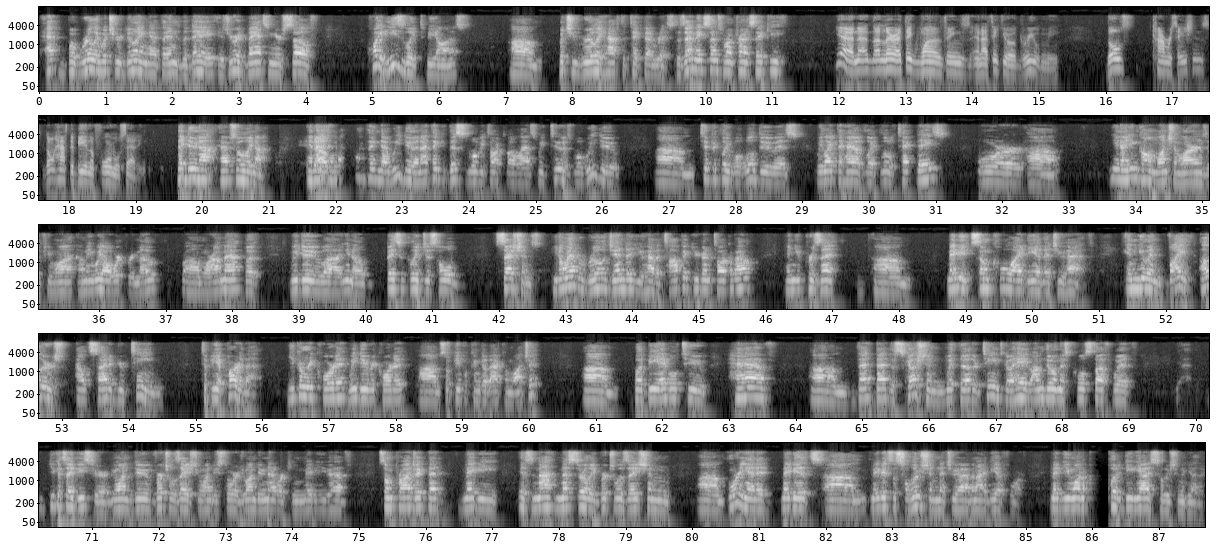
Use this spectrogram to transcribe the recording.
At, but really, what you're doing at the end of the day is you're advancing yourself quite easily, to be honest. Um, but you really have to take that risk. Does that make sense? What I'm trying to say, Keith? Yeah, and uh, Larry, I think one of the things, and I think you'll agree with me, those conversations don't have to be in a formal setting. They do not. Absolutely not. And, that, and that's one thing that we do, and I think this is what we talked about last week too, is what we do. Um, typically, what we'll do is we like to have like little tech days, or uh, you know, you can call them lunch and learns if you want. I mean, we all work remote um, where I'm at, but we do, uh, you know, basically just hold sessions. You don't have a real agenda. You have a topic you're going to talk about, and you present um, maybe some cool idea that you have, and you invite others outside of your team to be a part of that. You can record it. We do record it um, so people can go back and watch it. Um, but be able to have um, that that discussion with the other teams. Go, hey, I'm doing this cool stuff with. You could say vSphere. You want to do virtualization. You want to do storage. You want to do networking. Maybe you have some project that maybe is not necessarily virtualization um, oriented. Maybe it's um, maybe it's a solution that you have an idea for. Maybe you want to put a DDI solution together,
